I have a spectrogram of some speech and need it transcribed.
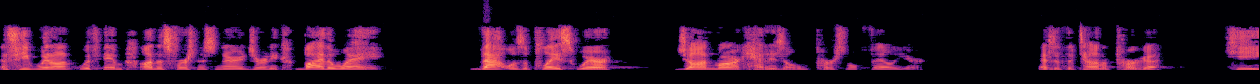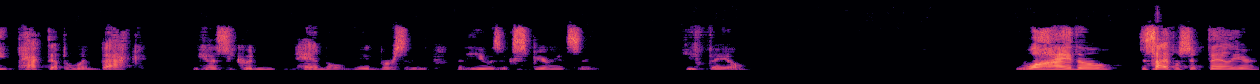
as he went on with him on his first missionary journey. By the way, that was a place where John Mark had his own personal failure. As at the town of Perga, he packed up and went back because he couldn't handle the adversity that he was experiencing. He failed. Why though? Discipleship failure?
